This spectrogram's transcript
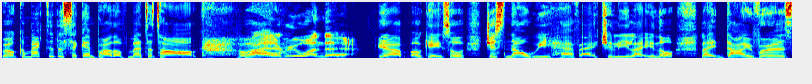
Welcome back to the second part of Meta Talk. Wow. Hi everyone there. Yeah, okay. So just now we have actually like, you know, like diverse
